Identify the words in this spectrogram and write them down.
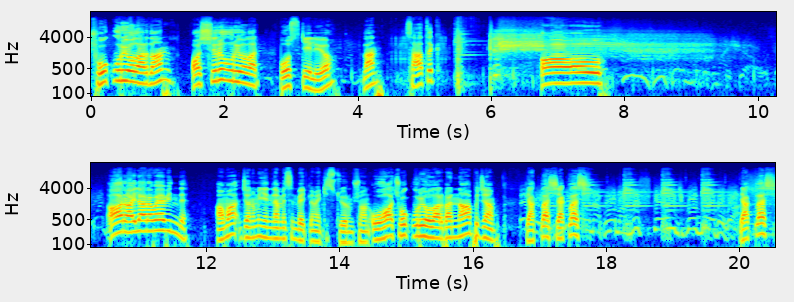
Çok vuruyorlar lan. Aşırı vuruyorlar. Boss geliyor. Lan. Sağ tık. Oo. Aa raylı arabaya bindi. Ama canımın yenilenmesini beklemek istiyorum şu an. Oha çok vuruyorlar. Ben ne yapacağım? Yaklaş yaklaş. Yaklaş.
